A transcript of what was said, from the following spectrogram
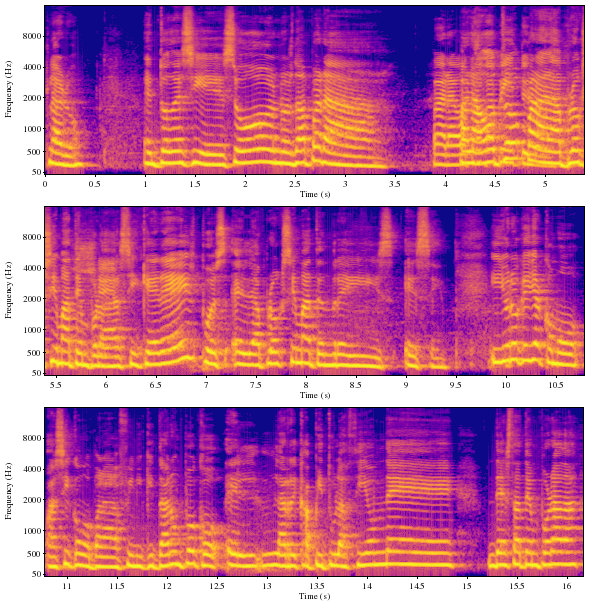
Claro. Entonces, sí, eso nos da para, Para, para otro, capítulo. para la próxima temporada. Si queréis, pues en la próxima tendréis ese. Y yo creo que ya como, así como para finiquitar un poco el- la recapitulación de, de esta temporada,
